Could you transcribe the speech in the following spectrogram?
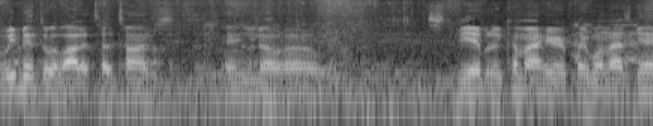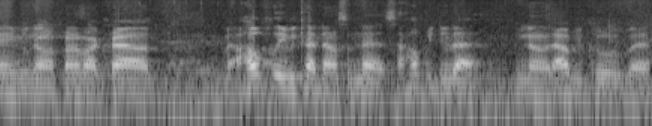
we've been through a lot of tough times, and you know, um, just to be able to come out here play one last game, you know, in front of our crowd. Hopefully, we cut down some nets. I hope we do that. You know, that would be cool. But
